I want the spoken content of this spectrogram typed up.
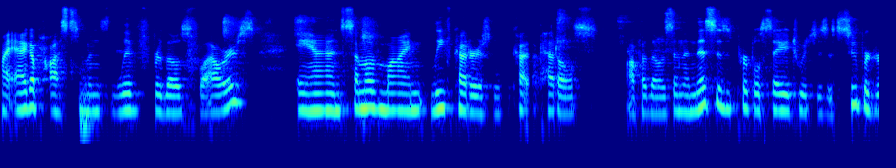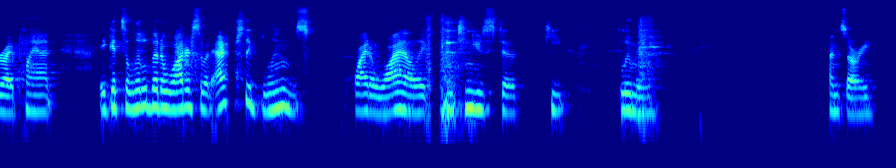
My agapostemons live for those flowers. And some of my leaf cutters will cut petals off of those. And then this is purple sage, which is a super dry plant. It gets a little bit of water, so it actually blooms quite a while. It continues to keep blooming. I'm sorry.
